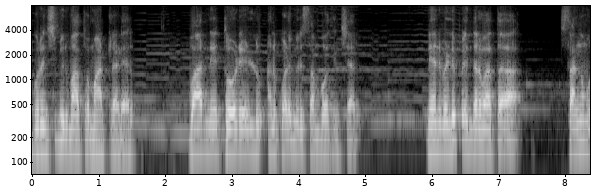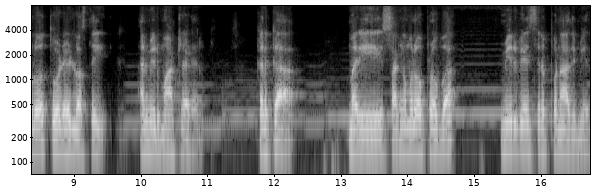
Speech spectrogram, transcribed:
గురించి మీరు మాతో మాట్లాడారు. వారినే తోడేళ్ళు అని కూడా మీరు సంబోధించారు. నేను వెళ్ళిపోయిన తర్వాత సంఘములో తోడేళ్ళు వస్తాయి అని మీరు మాట్లాడారు. కనుక మరి సంఘములో ప్రభు మీరు వేసిన పునాది మీద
